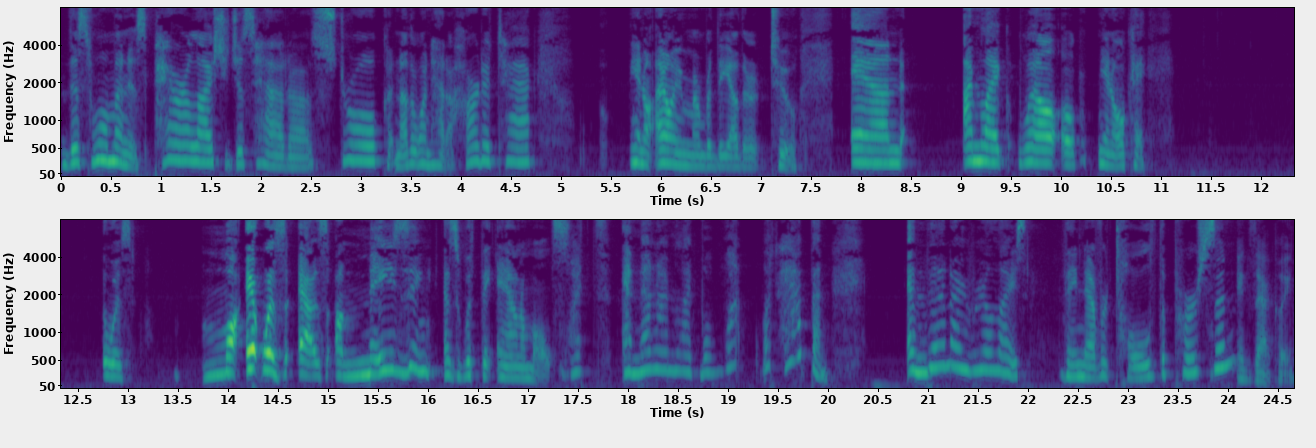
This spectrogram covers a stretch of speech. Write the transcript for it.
This woman is paralyzed. She just had a stroke. Another one had a heart attack. You know, I don't even remember the other two. And I'm like, well, oh, you know, okay. It was it was as amazing as with the animals. What? And then I'm like, well, what what happened? And then I realized they never told the person Exactly.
